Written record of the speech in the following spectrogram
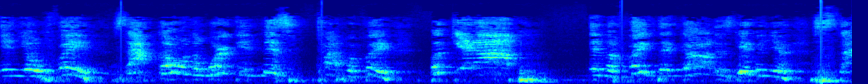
in your faith. Stop going to work in this type of faith. But get up in the faith that God has given you. Stop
